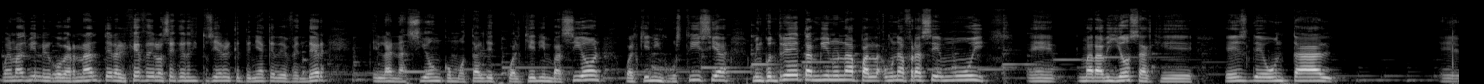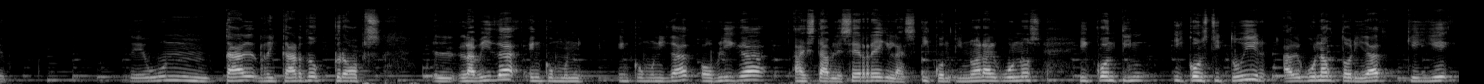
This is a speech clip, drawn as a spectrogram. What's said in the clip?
bueno más bien el gobernante era el jefe de los ejércitos y era el que tenía que defender la nación como tal de cualquier invasión, cualquier injusticia. Me encontré también una, una frase muy eh, maravillosa que es de un tal... Eh, de un tal Ricardo Crops. La vida en, en comunidad obliga a establecer reglas y continuar algunos y, y constituir alguna autoridad que,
